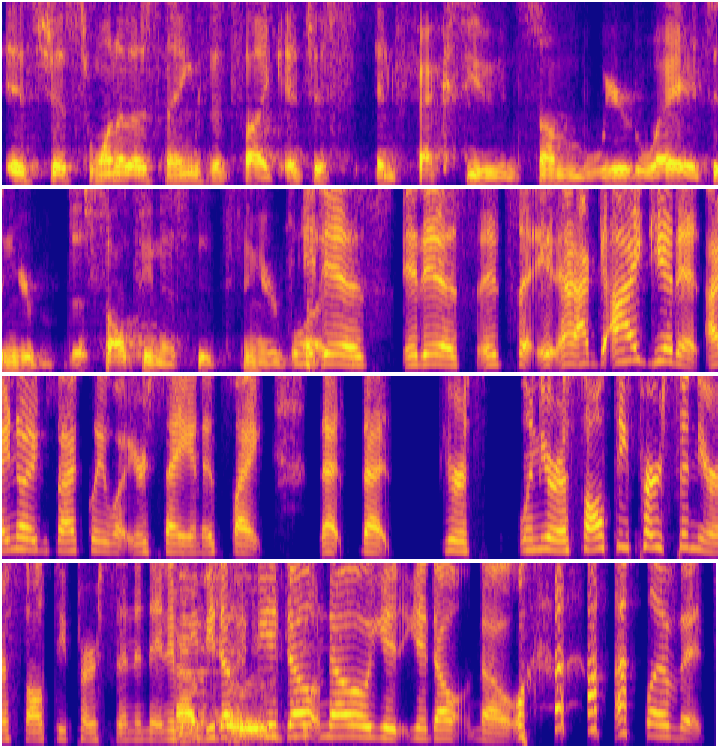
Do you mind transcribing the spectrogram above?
it's just one of those things that's like it just infects you in some weird way. It's in your the saltiness that's in your blood. It is. It is. It's. It, I, I get it. I know exactly what you're saying. It's like that. That you're when you're a salty person, you're a salty person, and then if, if you don't, if you don't know, you you don't know. I love it.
